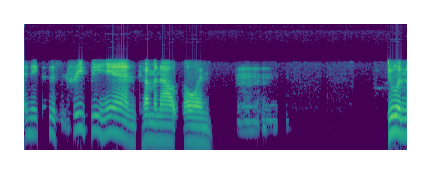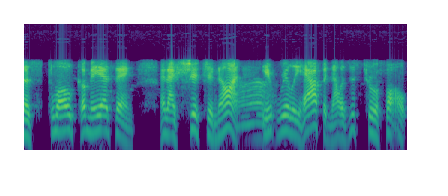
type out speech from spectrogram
and you get this creepy hand coming out, going, hmm doing the slow come here thing, and I shit you not. Ah. It really happened. Now, is this true or false?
